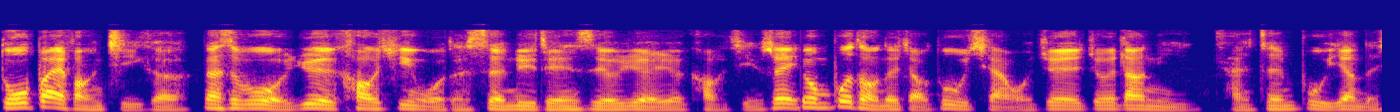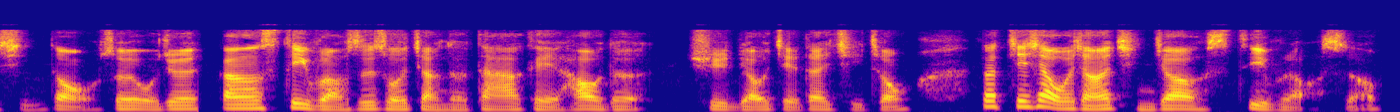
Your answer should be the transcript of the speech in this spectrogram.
多拜访几个，那是不是我越靠近我的胜率这件事就越来越靠近？所以用不同的角度想，我觉得就会让你产生不一样的行动。所以我觉得刚刚 Steve 老师所讲的，大家可以好好的去了解在其中。那接下来我想要请教 Steve 老师哦，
